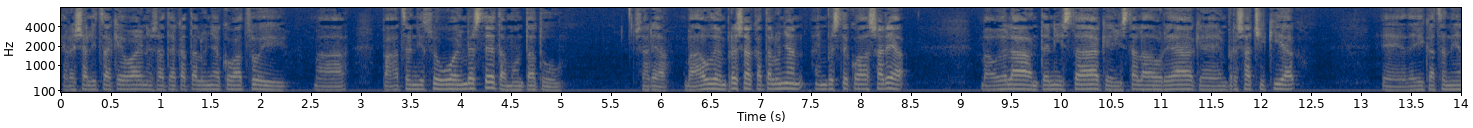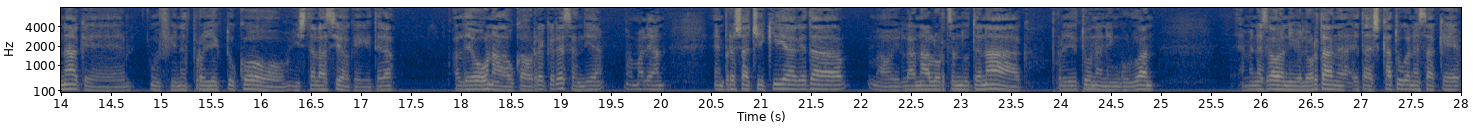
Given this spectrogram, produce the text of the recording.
Errexalitzake bain esatea Kataluniako batzui ba, pagatzen dizugu hainbeste eta montatu sarea. Ba, daude enpresa Katalunian hainbestekoa da sarea, ba, daudela antenistak, e, instaladoreak, e, enpresa txikiak, e, dedikatzen dienak e, wifinet proiektuko instalazioak egitera. Alde ona dauka horrek ere, zendie, normalean, enpresa txikiak eta ba, lana lortzen dutenak proiektu honen inguruan. Hemen ez gaude nivel hortan, eta eskatu genezake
